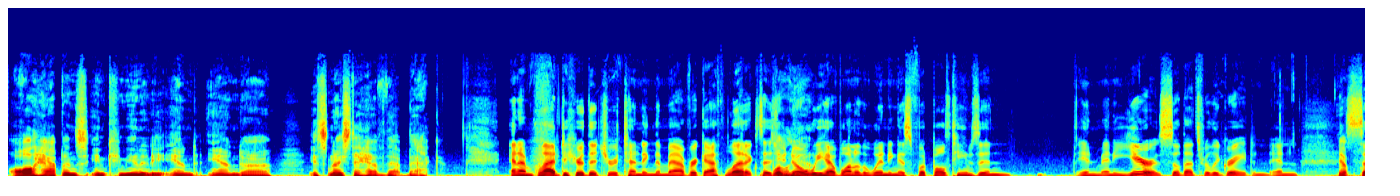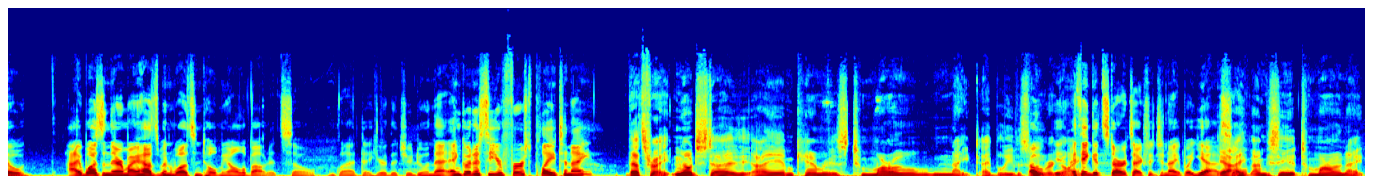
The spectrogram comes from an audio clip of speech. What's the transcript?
all happens in community, and and uh, it's nice to have that back. And I'm glad to hear that you're attending the Maverick Athletics. As you know, yeah. we have one of the winningest football teams in in many years, so that's really great. And and Yep. so I wasn't there. My husband was and told me all about it. So I'm glad to hear that you're doing that. And good to see your first play tonight. That's right. No, just uh, I am camera is tomorrow night, I believe, is when Oh, we're going. I think it starts actually tonight, but yeah. Yeah, so I, I'm seeing it tomorrow night.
